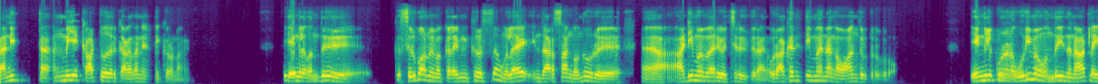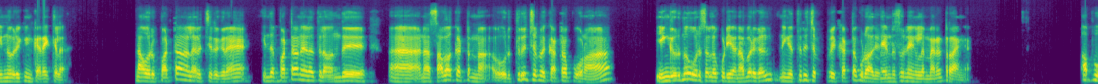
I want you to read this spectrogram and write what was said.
தனித்தன்மையை காட்டுவதற்காக தான் நினைக்கிறோம் நாங்க. எங்களை வந்து சிறுபான்மை மக்களை மீன் கிறிஸ்தவங்களை இந்த அரசாங்கம் வந்து ஒரு அஹ், அடிமை மாதிரி வச்சிருக்கிறாங்க. ஒரு அகதி மாதிரி நாங்க வாழ்ந்துட்டு இருக்கிறோம். எங்களுக்கு உண்டான உரிமை வந்து இந்த நாட்டுல இன்ன வரைக்கும் கிடைக்கல. நான் ஒரு பட்டா நிலம் வச்சிருக்கிறேன். இந்த பட்டா நிலத்துல வந்து ஆஹ், நான் சபை கட்டணும் ஒரு திருச்சபை கட்ட போனா இங்க இருந்து ஒரு சொல்லக்கூடிய நபர்கள் நீங்க திருச்சபை கட்டக்கூடாது என்று சொல்லி எங்களை மிரட்டுறாங்க. அப்போ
